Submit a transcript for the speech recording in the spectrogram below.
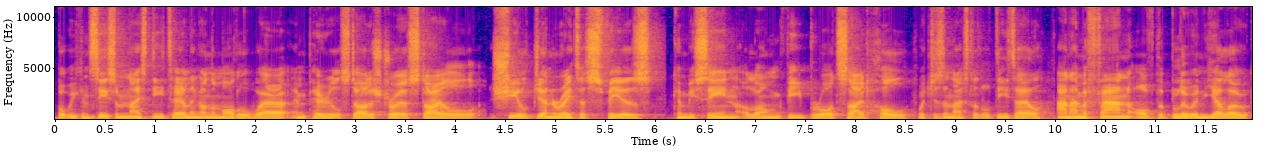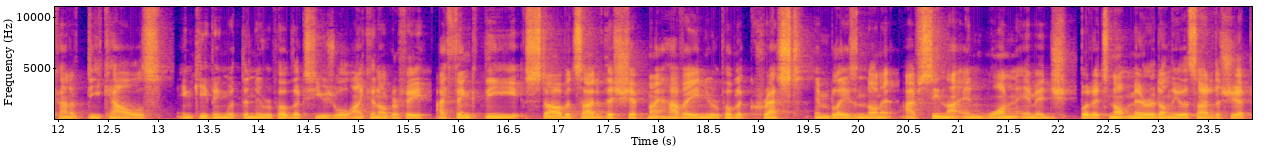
but we can see some nice detailing on the model where Imperial Star Destroyer style shield generator spheres can be seen along the broadside hull, which is a nice little detail. And I'm a fan of the blue and yellow kind of decals in keeping with the New Republic's usual iconography. I think the starboard side of this ship might have a New Republic crest emblazoned on it. I've seen that in one image, but it's not mirrored on the other side of the ship.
